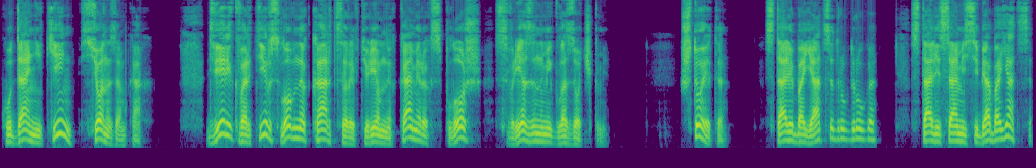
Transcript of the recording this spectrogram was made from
Куда ни кинь, все на замках. Двери квартир, словно карцеры в тюремных камерах, сплошь с врезанными глазочками. Что это? Стали бояться друг друга? Стали сами себя бояться?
